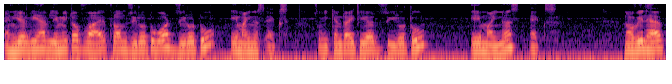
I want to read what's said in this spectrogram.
And here we have limit of y from 0 to what? 0 to a minus x. So we can write here 0 to a minus x. Now we'll have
